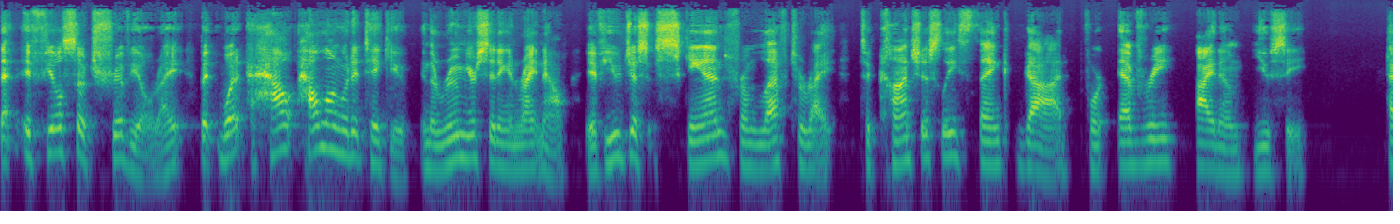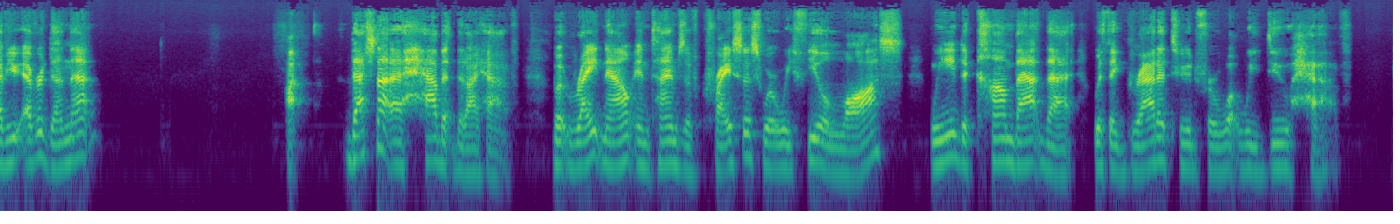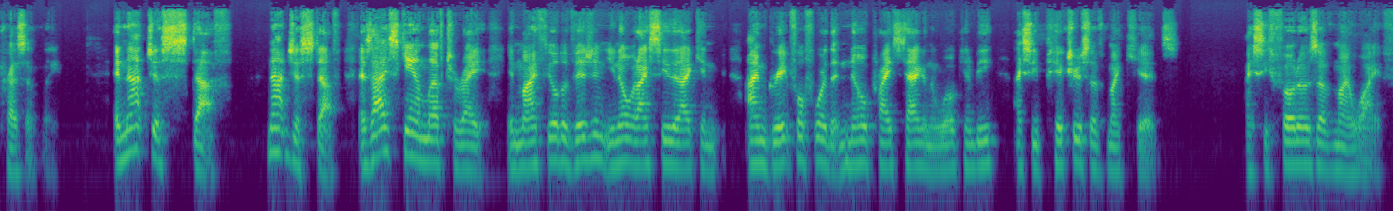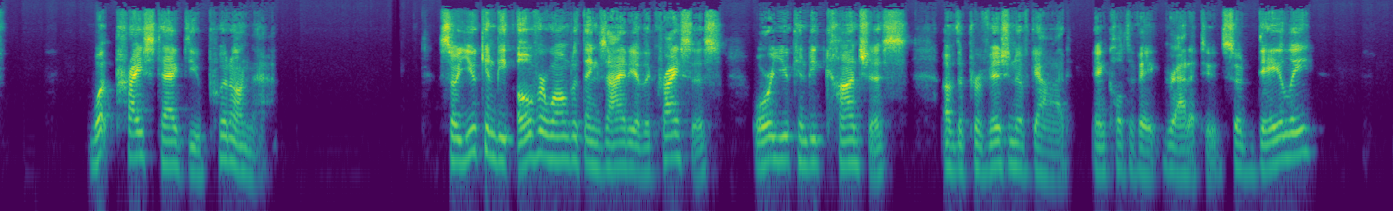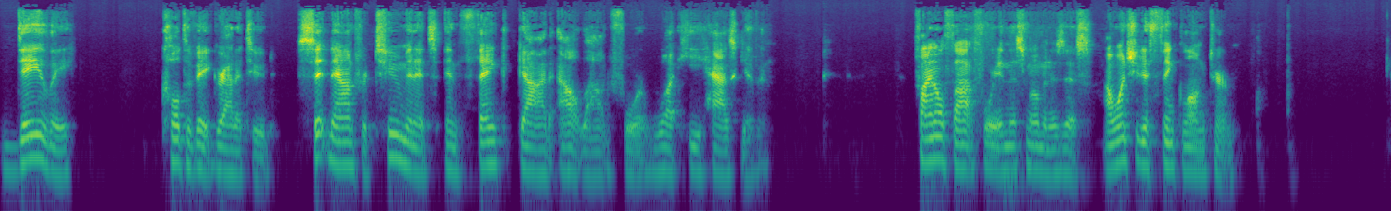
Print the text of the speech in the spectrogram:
That it feels so trivial, right? But what how how long would it take you in the room you're sitting in right now if you just scanned from left to right to consciously thank God for every item you see? Have you ever done that? I, that's not a habit that I have. But right now, in times of crisis where we feel loss, we need to combat that with a gratitude for what we do have presently. And not just stuff, not just stuff. As I scan left to right in my field of vision, you know what I see that I can, I'm grateful for that no price tag in the world can be? I see pictures of my kids. I see photos of my wife. What price tag do you put on that? So you can be overwhelmed with anxiety of the crisis, or you can be conscious of the provision of God and cultivate gratitude. So daily, daily cultivate gratitude. Sit down for two minutes and thank God out loud for what He has given. Final thought for you in this moment is this I want you to think long term.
